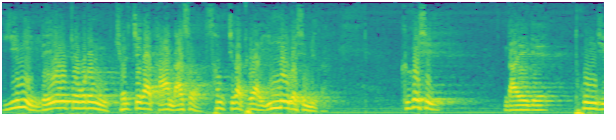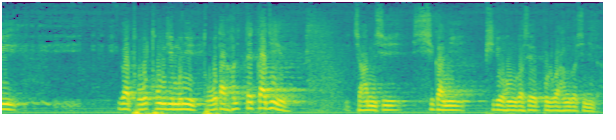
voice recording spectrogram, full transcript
이미 내용적으로는 결제가 다 나서 성취가 되어 있는 것입니다. 그것이 나에게 통지가 도, 통지문이 도달할 때까지 잠시 시간이 필요한 것에 불과한 것입니다.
